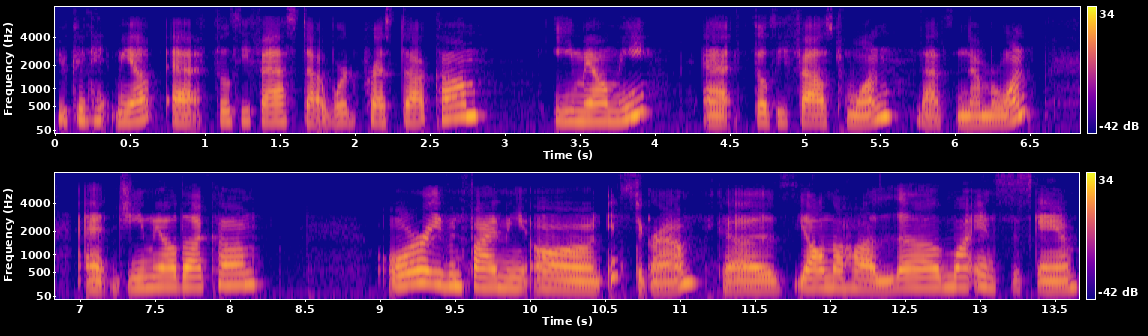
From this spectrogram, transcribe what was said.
you can hit me up at filthyfast.wordpress.com. Email me at filthyfast1, that's number one, at gmail.com. Or even find me on Instagram because y'all know how I love my Insta scam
